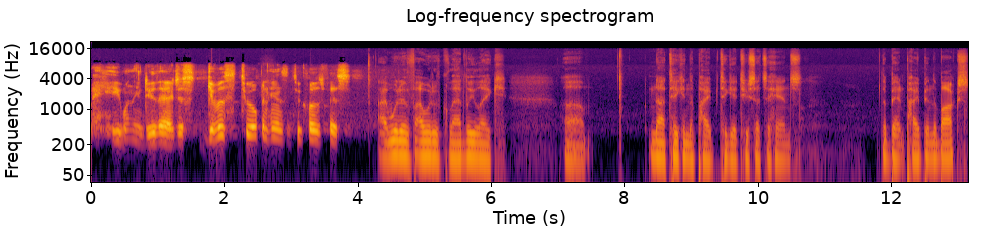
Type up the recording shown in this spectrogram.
I hate when they do that. Just give us two open hands and two closed fists. I would have I would have gladly like um, not taking the pipe to get two sets of hands. The bent pipe in the box.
